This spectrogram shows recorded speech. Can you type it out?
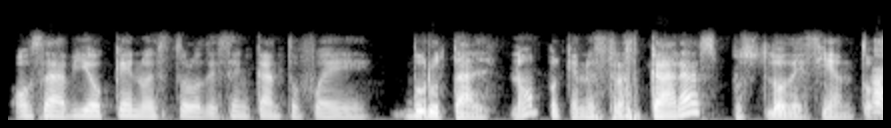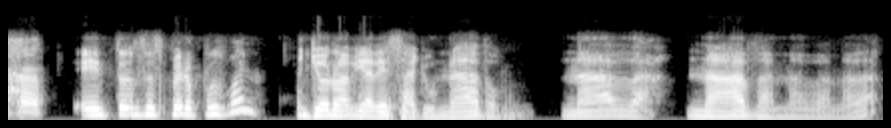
o sea, vio que nuestro desencanto fue brutal, ¿no? Porque nuestras caras, pues lo decían todo. Ajá. Entonces, pero pues bueno, yo no había desayunado, nada, nada, nada, nada.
